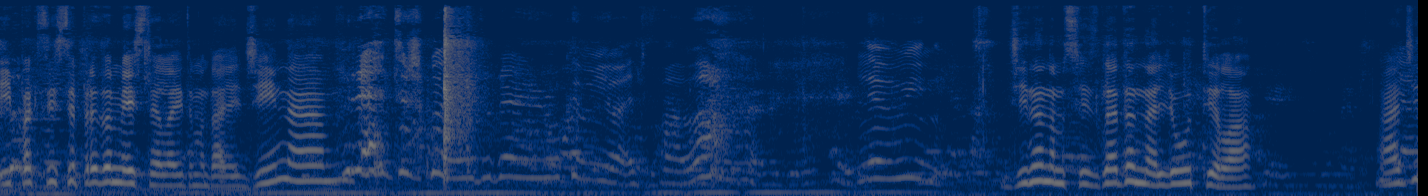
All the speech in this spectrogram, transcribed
Ipak si se predomislila. Idemo dalje. Đina. Preteško je drugari ruka mi je otpala. Ne vidi. Đina nam se izgleda naljutila. Nešto.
